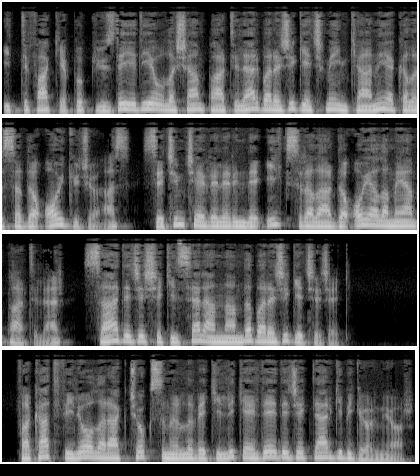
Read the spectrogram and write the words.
ittifak yapıp %7'ye ulaşan partiler barajı geçme imkanı yakalasa da oy gücü az, seçim çevrelerinde ilk sıralarda oy alamayan partiler, sadece şekilsel anlamda barajı geçecek. Fakat fili olarak çok sınırlı vekillik elde edecekler gibi görünüyor.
